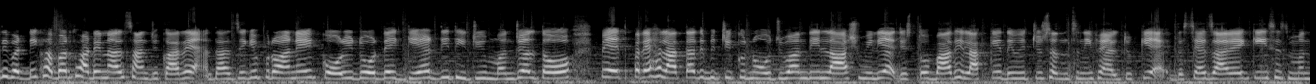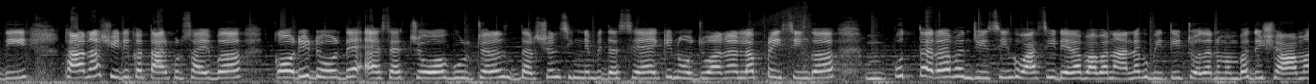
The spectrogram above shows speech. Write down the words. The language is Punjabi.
ਦੀ ਵੱਡੀ ਖਬਰ ਤੁਹਾਡੇ ਨਾਲ ਸਾਂਝੀ ਕਰ ਰਹੇ ਹਾਂ। ਦੱਸ ਦਈਏ ਕਿ ਪੁਰਾਣੇ ਕੋਰੀਡੋਰ ਦੇ ਗੇਟ ਦੀ ਤੀਜੀ ਮੰਜ਼ਲ ਤੋਂ ਭੇਤ ਭਰੇ ਹਾਲਾਤਾਂ ਦੇ ਵਿੱਚ ਇੱਕ ਨੌਜਵਾਨ ਦੀ ਲਾਸ਼ ਮਿਲੀ ਹੈ, ਜਿਸ ਤੋਂ ਬਾਅਦ ਇਲਾਕੇ ਦੇ ਵਿੱਚ ਸਨਸਨੀ ਫੈਲ ਚੁੱਕੀ ਹੈ। ਦੱਸਿਆ ਜਾ ਰਿਹਾ ਹੈ ਕਿ ਇਸ ਸੰਬੰਧੀ ਥਾਣਾ ਸ਼੍ਰੀ ਕਰਤਾਰਪੁਰ ਸਾਹਿਬ ਕੋਰੀਡੋਰ ਦੇ ਐਸਐਚਓ ਗੁਰਚਰਨ ਦਰਸ਼ਨ ਸਿੰਘ ਨੇ ਵੀ ਦੱਸਿਆ ਹੈ ਕਿ ਨੌਜਵਾਨ ਲਵਪ੍ਰੀਤ ਸਿੰਘ, ਪੁੱਤਰ ਮਨਜੀਤ ਸਿੰਘ, ਵਾਸੀ ਡੇਰਾ ਬਾਬਾ ਨਾਨਕ ਬੀਤੀ 14 ਨਵੰਬਰ ਦੀ ਸ਼ਾਮ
